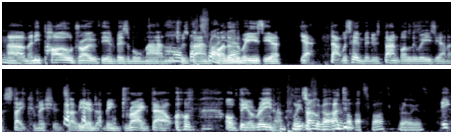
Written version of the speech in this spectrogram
Mm. Um, and he pile drove the Invisible Man, which Oh, was banned right, by the yeah. Louisiana. Yeah, that was him, but it was banned by the Louisiana State Commission, so he ended up being dragged out of of the arena. Completely so I forgotten about that spot. Brilliant. it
